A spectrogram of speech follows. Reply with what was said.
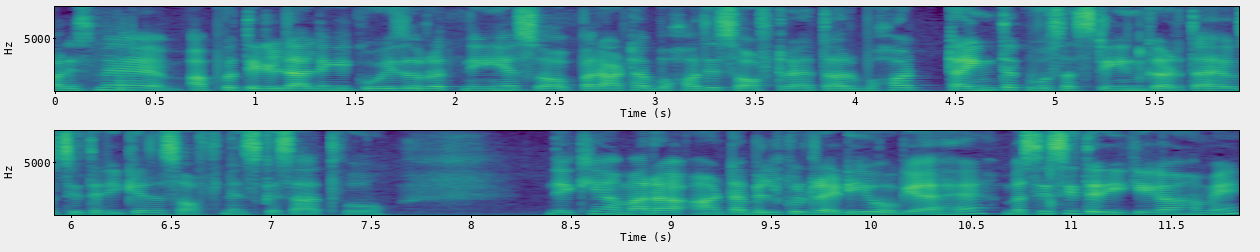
और इसमें आपको तेल डालने की कोई ज़रूरत नहीं है पराठा बहुत ही सॉफ्ट रहता है और बहुत टाइम तक वो सस्टेन करता है उसी तरीके से सॉफ्टनेस के साथ वो। देखिए, हमारा आटा बिल्कुल रेडी हो गया है, बस इसी तरीके का हमें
